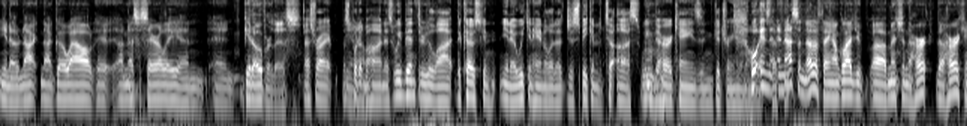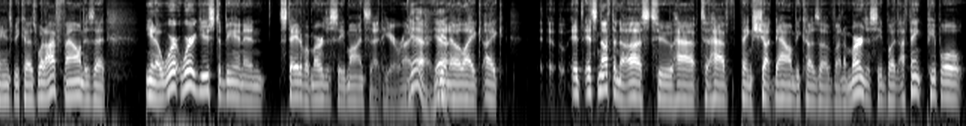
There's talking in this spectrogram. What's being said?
you know not not go out uh, unnecessarily and and get over this. That's right. Let's put it behind us. We've been through a lot. The coast can, you know, we can handle it. uh, Just speaking to us, we the Mhm. hurricanes and Katrina. And all Well, that and, and that's another thing. I'm glad you uh, mentioned the hur- the hurricanes because what I've found is that you know we're we're used to being in state of emergency mindset here, right? Yeah, yeah. You know, like like it, it's nothing to us to have to have things shut down because of an emergency, but I think people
